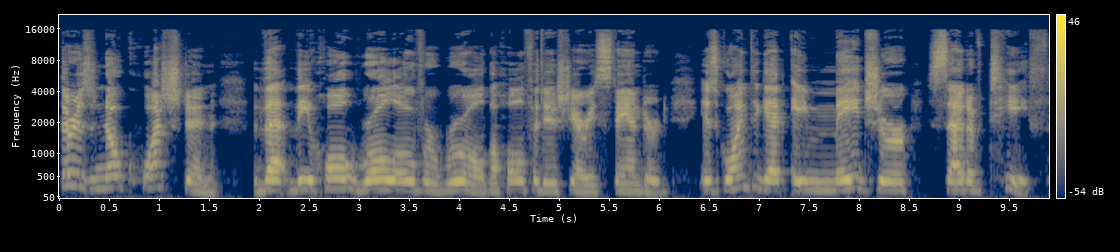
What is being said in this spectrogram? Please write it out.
there is no question that the whole rollover rule, the whole fiduciary standard, is going to get a major set of teeth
